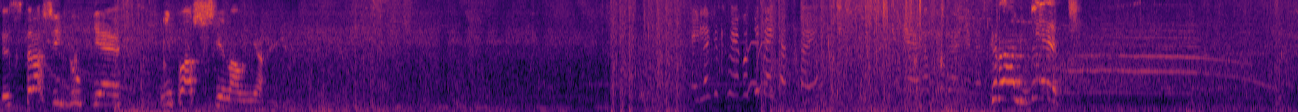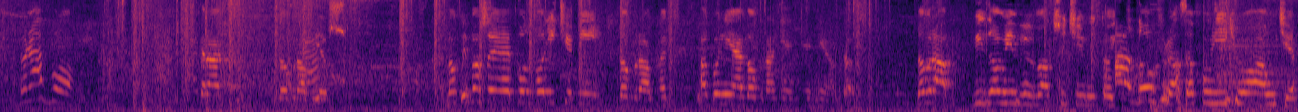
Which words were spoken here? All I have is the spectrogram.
To jest strasznie głupie. Nie patrzcie na mnie. Ej, leci twojego teammate'a tutaj. Nie, dobra, nie wiem. Crack dead! Crack. Dobra, wiesz. No chyba, że pozwolicie mi... Dobra, albo nie, dobra, nie, nie, nie, dobra. Dobra, widzowie, wybaczycie mi to. A dobra, zapomnieliśmy o aucie.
